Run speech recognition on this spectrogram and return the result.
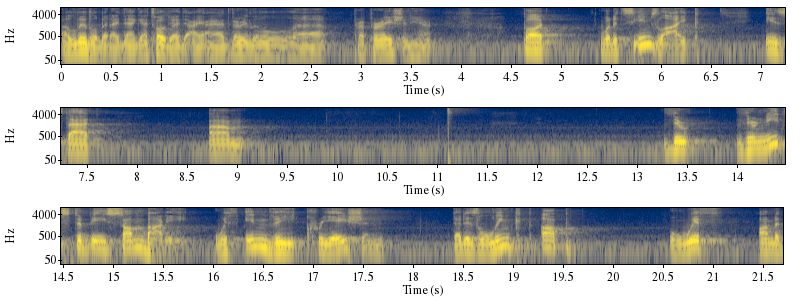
a little bit. I, I told you I, I, had very little uh, preparation here. But what it seems like is that um, there, there needs to be somebody within the creation that is linked up with on a,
